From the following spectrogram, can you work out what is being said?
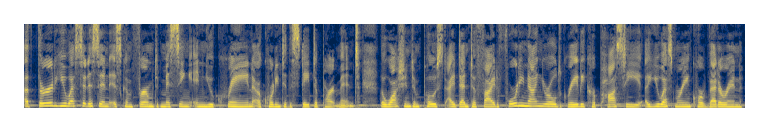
A third U.S. citizen is confirmed missing in Ukraine, according to the State Department. The Washington Post identified 49 year old Grady Kurpasi, a U.S. Marine Corps veteran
